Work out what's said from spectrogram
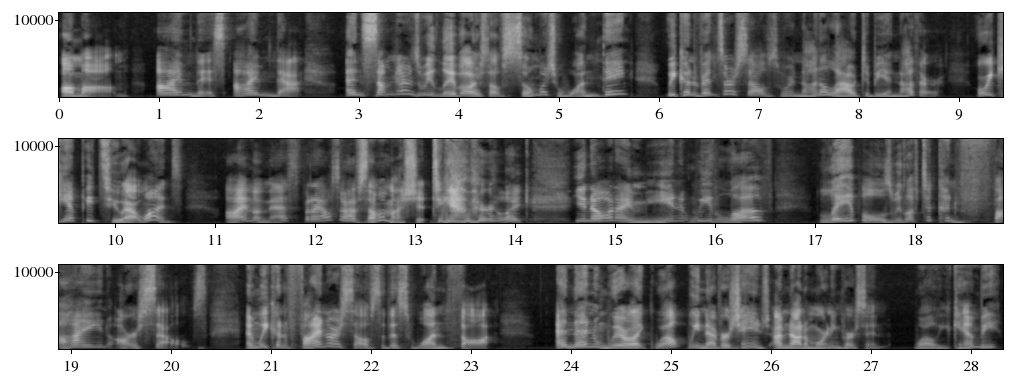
a mom. I'm this, I'm that. And sometimes we label ourselves so much one thing, we convince ourselves we're not allowed to be another, or we can't be two at once. I'm a mess, but I also have some of my shit together. like, you know what I mean? We love labels, we love to confine ourselves. And we confine ourselves to this one thought. And then we're like, well, we never changed. I'm not a morning person. Well, you can be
